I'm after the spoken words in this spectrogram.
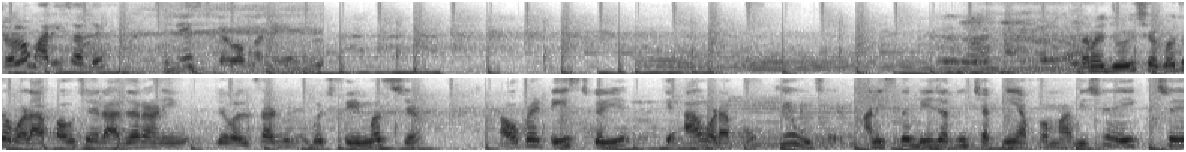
ચલો મારી સાથે ટેસ્ટ કરવા માટે. તમે જોઈ શકો છો વડાપાઉં છે રાજા રાણીનું, જે વલસાડનું ખૂબ જ ફેમસ છે. આવો આપણે ટેસ્ટ કરીએ કે આ વડાપાઉં કેવું છે. આની સાથે બે જાતની ચટણી આપવામાં આવી છે. એક છે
